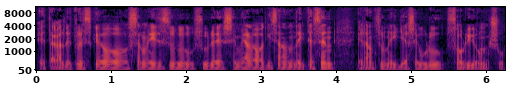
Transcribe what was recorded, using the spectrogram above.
Eta galdetu ezkeo zer nahi dezu zure seme izan daitezen, erantzun nahi seguru zorion zu.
